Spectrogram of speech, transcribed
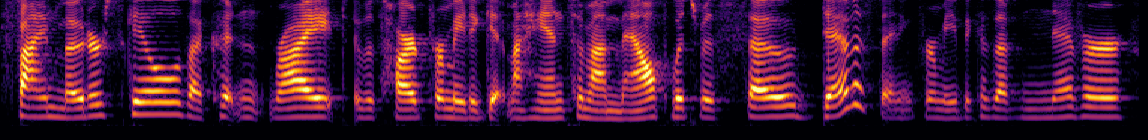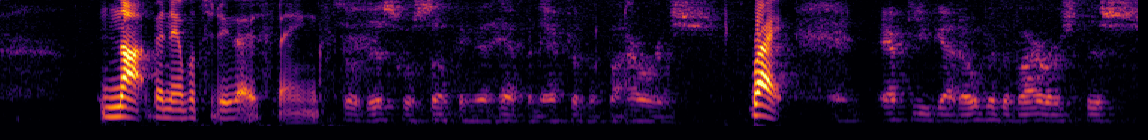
fine motor skills. I couldn't write. It was hard for me to get my hand to my mouth, which was so devastating for me because I've never not been able to do those things. So this was something that happened after the virus, Right. and after you got over the virus, this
